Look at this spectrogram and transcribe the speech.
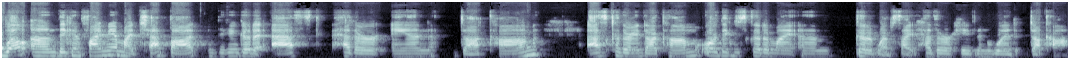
Well, um, they can find me on my chatbot. And they can go to askheatherann.com, askheatherann.com, or they can just go to my um, go to website, heatherhavenwood.com.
